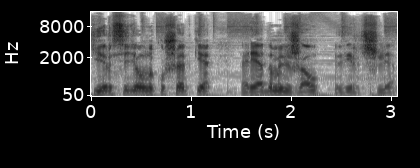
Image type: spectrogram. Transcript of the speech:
Кир сидел на кушетке, рядом лежал виртшлем.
